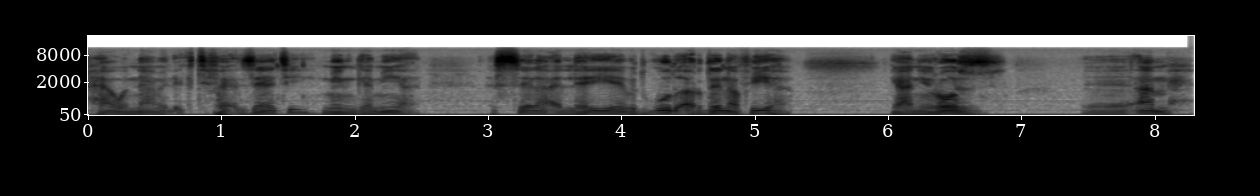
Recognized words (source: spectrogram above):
نحاول نعمل اكتفاء ذاتي من جميع السلع اللي هي بتجود أرضنا فيها. يعني رز قمح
